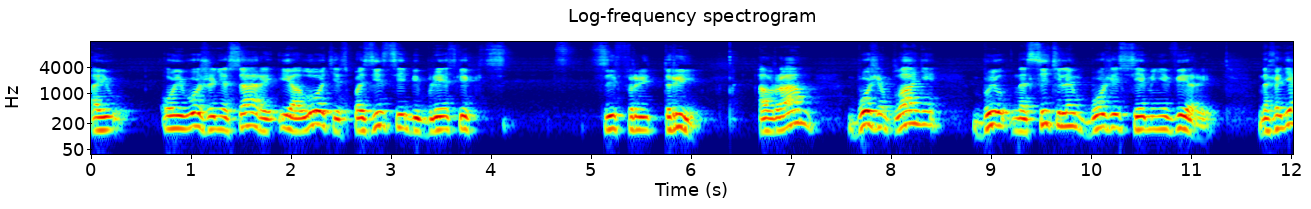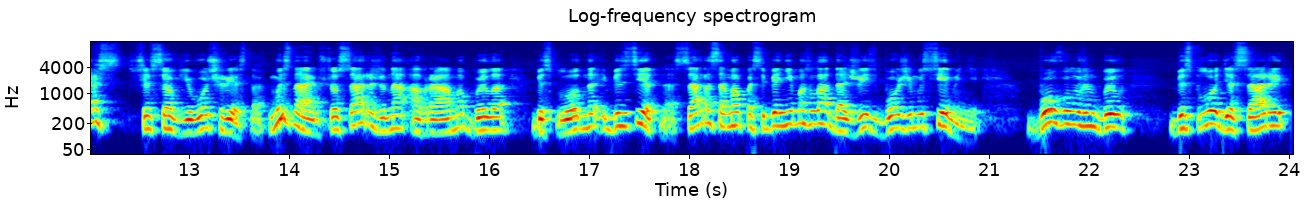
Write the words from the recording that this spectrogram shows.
о его жене Сары и о Лоте с позиции библейских цифры 3. Авраам в Божьем плане был носителем Божьей семени веры. Находящихся в его чреслах. Мы знаем, что Сара, жена Авраама, была бесплодна и бездетна. Сара сама по себе не могла дать жизнь Божьему семени. Богу нужен был бесплодие Сары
